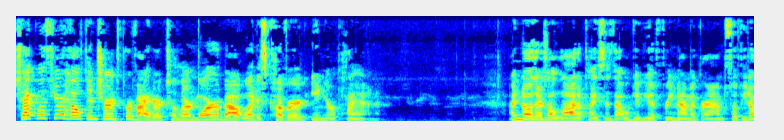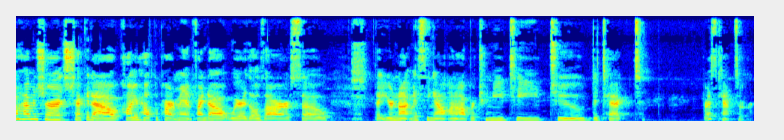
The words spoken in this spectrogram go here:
Check with your health insurance provider to learn more about what is covered in your plan. I know there's a lot of places that will give you a free mammogram. So if you don't have insurance, check it out. Call your health department, find out where those are so that you're not missing out on opportunity to detect breast cancer.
